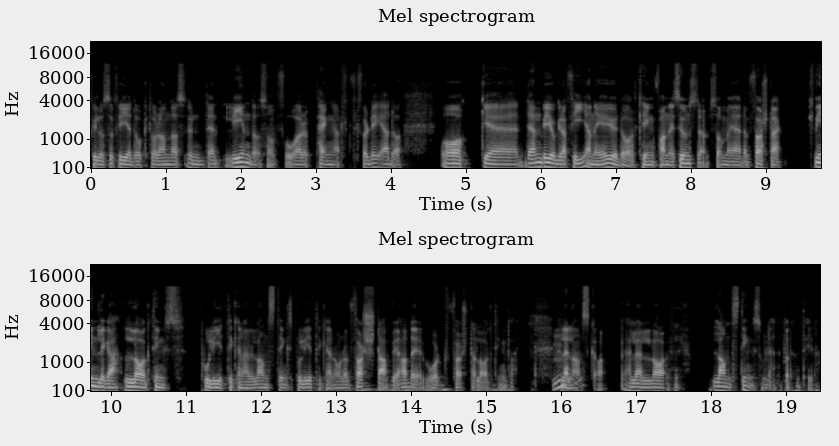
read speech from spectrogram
filosofie doktor Anders Sundelin då som får pengar för det då. Och eh, den biografin är ju då kring Fanny Sundström som är den första kvinnliga lagtingspolitikern eller landstingspolitikern och den första. Vi hade vårt första lagting då. Mm. Eller landskap, eller la, landsting som det hette på den tiden.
